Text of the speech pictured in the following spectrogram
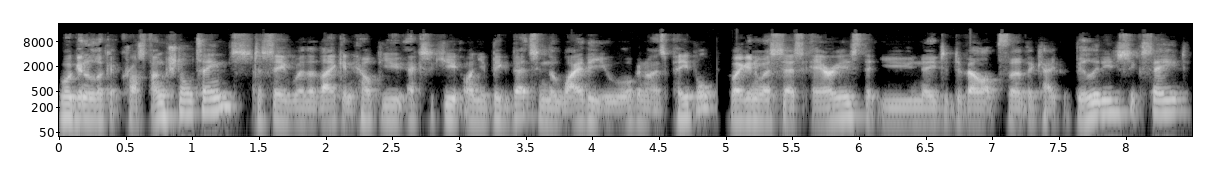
We're going to look at cross functional teams to see whether they can help you execute on your big bets in the way that you organize people. We're going to assess areas that you need to develop further capability to succeed.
